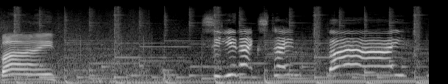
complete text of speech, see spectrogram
Bye! See you next time, bye!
